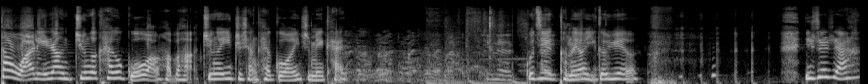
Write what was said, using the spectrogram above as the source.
到五二零让军哥开个国王好不好？军哥一直想开国王，一直没开。估计可能要一个月了。你说啥？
